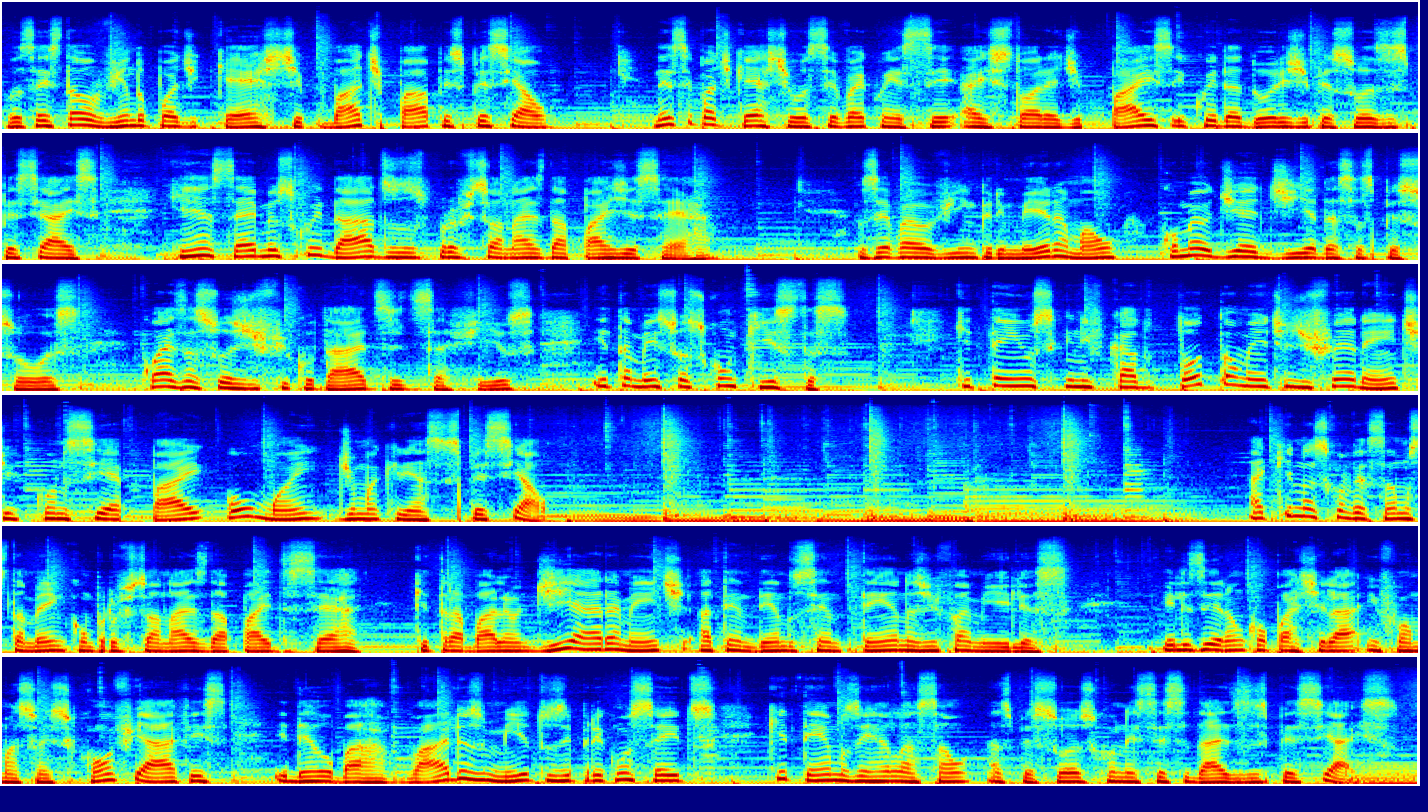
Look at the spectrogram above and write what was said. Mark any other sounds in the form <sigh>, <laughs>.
Você está ouvindo o podcast Bate-Papo Especial. Nesse podcast você vai conhecer a história de pais e cuidadores de pessoas especiais que recebem os cuidados dos profissionais da Paz de Serra. Você vai ouvir em primeira mão como é o dia a dia dessas pessoas, quais as suas dificuldades e desafios e também suas conquistas, que têm um significado totalmente diferente quando se é pai ou mãe de uma criança especial. Aqui nós conversamos também com profissionais da Pai de Serra que trabalham diariamente atendendo centenas de famílias. Eles irão compartilhar informações confiáveis e derrubar vários mitos e preconceitos que temos em relação às pessoas com necessidades especiais.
